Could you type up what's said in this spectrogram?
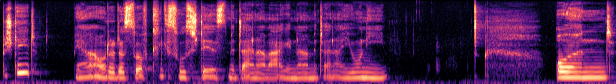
besteht. Ja, oder dass du auf Kriegsfuß stehst mit deiner Vagina, mit deiner Joni. Und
